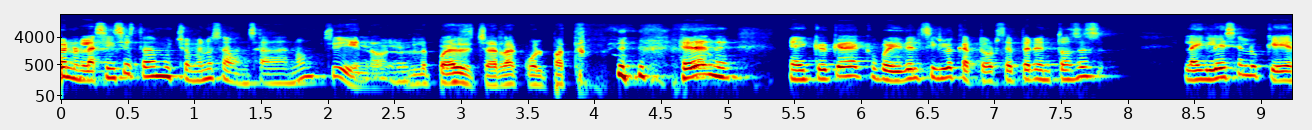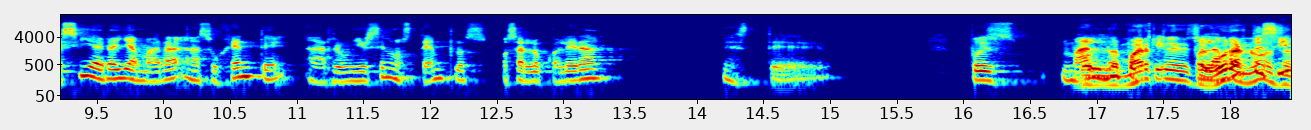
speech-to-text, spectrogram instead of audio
bueno, la ciencia estaba mucho menos avanzada, ¿no? Sí, no, no le puedes echar la culpa también. Eran, eh, creo que era por ahí del siglo XIV, pero entonces la iglesia lo que hacía era llamar a, su gente a reunirse en los templos, o sea, lo cual era, este, pues mal, ¿no? La muerte, porque, pues, la muerte sí,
